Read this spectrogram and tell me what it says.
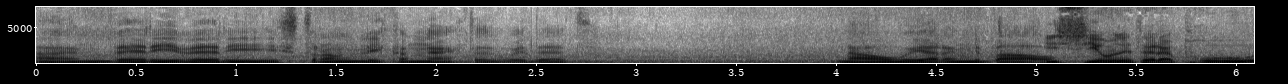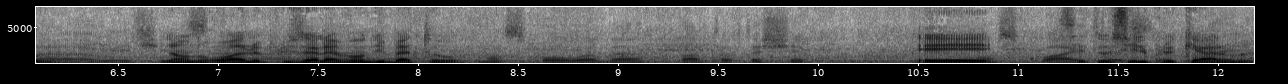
I'm very, very strongly connected with it. Now we are in the bow. Ici, on est à la proue, uh, l'endroit le plus à l'avant du bateau. Et c'est aussi le plus calme.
